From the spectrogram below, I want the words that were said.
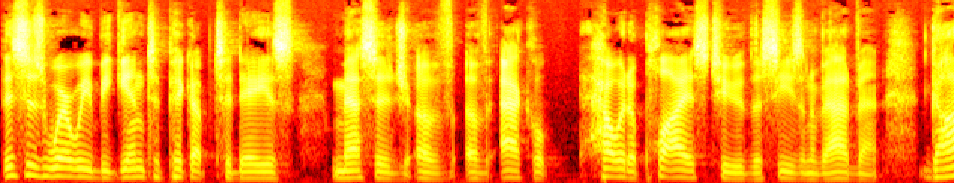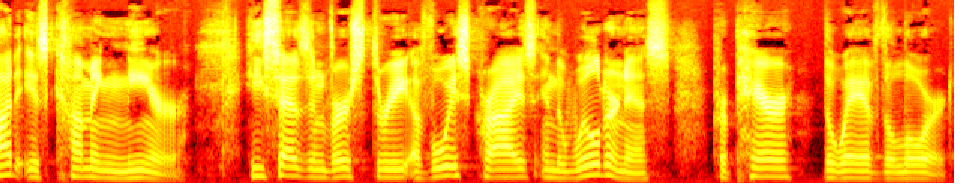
this is where we begin to pick up today's message of of how it applies to the season of Advent. God is coming near. He says in verse 3, a voice cries in the wilderness, prepare the way of the Lord.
